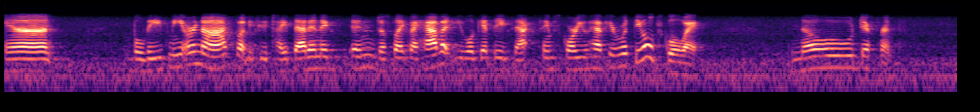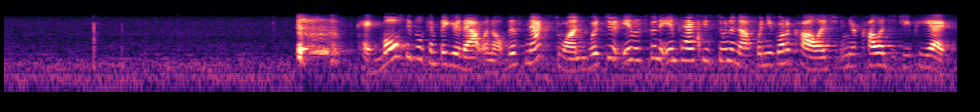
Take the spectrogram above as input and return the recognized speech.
And believe me or not, but if you type that in, in just like I have it, you will get the exact same score you have here with the old school way. No difference. Okay, most people can figure that one out. This next one, which it was gonna impact you soon enough when you go to college and your college GPA.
